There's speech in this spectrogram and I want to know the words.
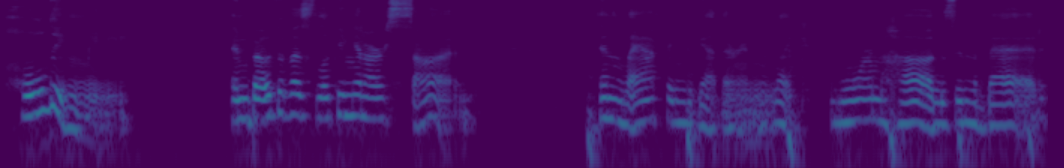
holding me. And both of us looking at our son and laughing together and like warm hugs in the bed.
